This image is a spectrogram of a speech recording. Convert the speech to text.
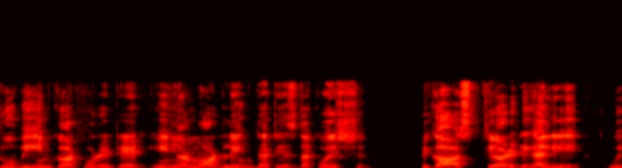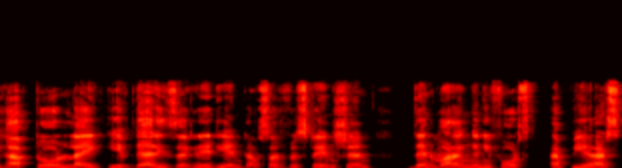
to be incorporated in your modeling that is the question. Because theoretically we have told like if there is a gradient of surface tension then Marangoni force appears.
